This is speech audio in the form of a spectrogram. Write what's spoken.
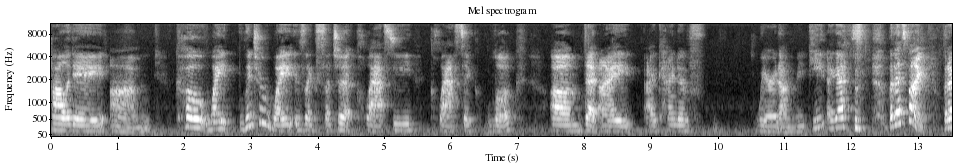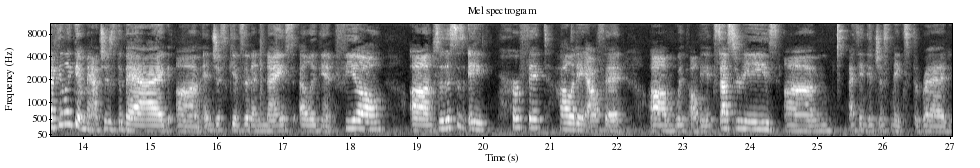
holiday um, coat. White, winter white is like such a classy classic look um, that I I kind of wear it on repeat, I guess, but that's fine. But I feel like it matches the bag um, and just gives it a nice, elegant feel. Um, so this is a perfect holiday outfit um, with all the accessories. Um, I think it just makes the red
